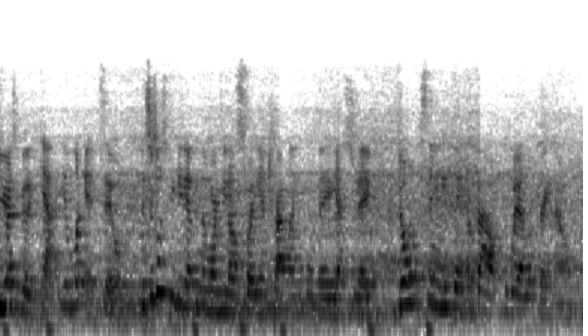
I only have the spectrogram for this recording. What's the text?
you guys would be like, yeah, you look it too. This is supposed to be getting up in the morning, being all sweaty and traveling the whole day yesterday. Don't say anything about the way I look right now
